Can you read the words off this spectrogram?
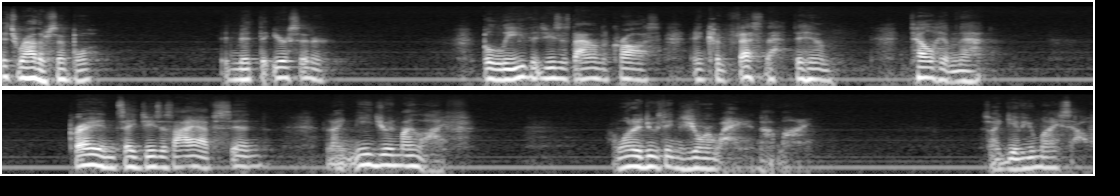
It's rather simple. Admit that you're a sinner. Believe that Jesus died on the cross and confess that to Him. Tell Him that. Pray and say, Jesus, I have sinned and I need you in my life. I want to do things your way. So I give you myself.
